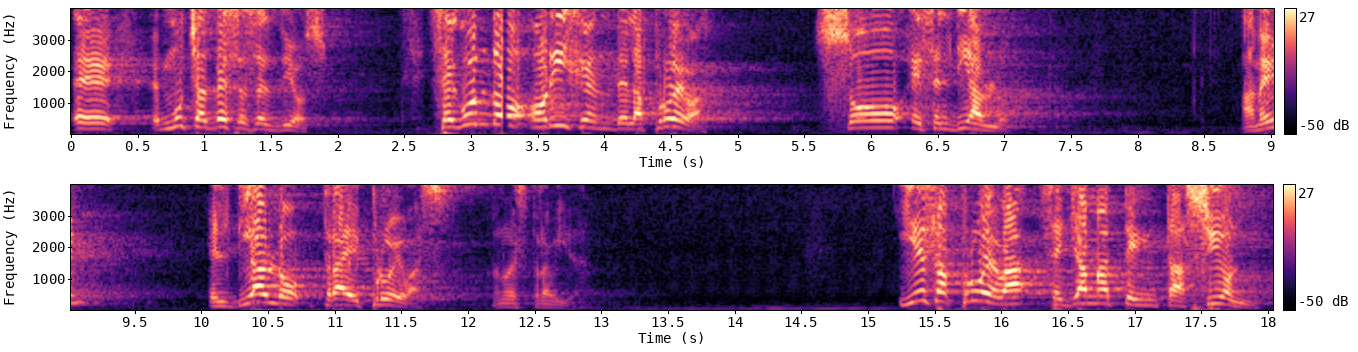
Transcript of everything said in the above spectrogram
Eh, muchas veces es Dios. Segundo origen de la prueba so, es el diablo. Amén. El diablo trae pruebas a nuestra vida. Y esa prueba se llama tentación.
